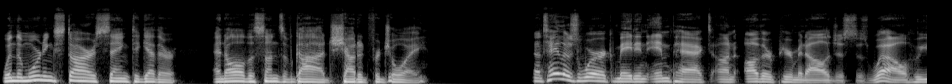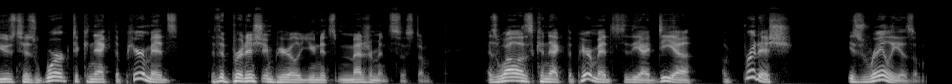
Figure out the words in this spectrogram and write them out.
When the morning stars sang together, and all the sons of God shouted for joy. Now, Taylor's work made an impact on other pyramidologists as well, who used his work to connect the pyramids to the British imperial units measurement system, as well as connect the pyramids to the idea of British Israelism.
